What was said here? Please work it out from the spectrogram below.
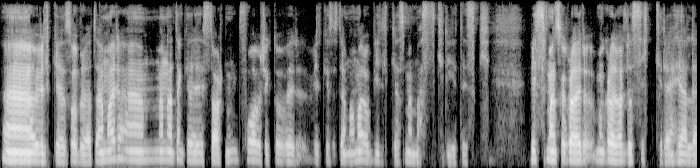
Uh, hvilke sårbarheter de har. Uh, men jeg tenker i starten få oversikt over hvilke systemer de har, og hvilke som er mest kritisk. Hvis man, skal klare, man klarer aldri å sikre hele,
